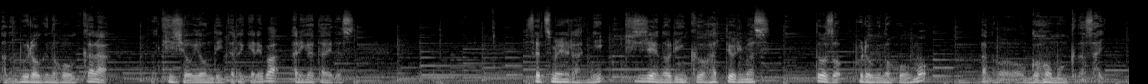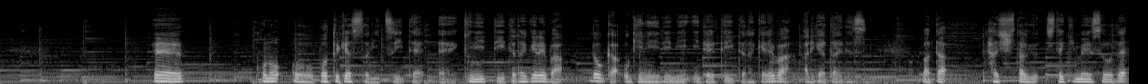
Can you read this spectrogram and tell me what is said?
あのブログの方から記事を読んでいただければありがたいです。説明欄に記事へのリンクを貼っておりますどうぞブログの方もあのご訪問ください、えー、このポッドキャストについて、えー、気に入っていただければどうかお気に入りに入れていただければありがたいですまたハッシュタグ知的瞑想で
